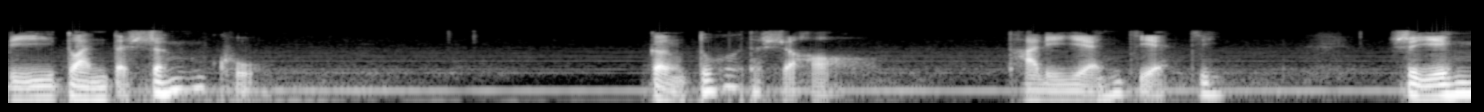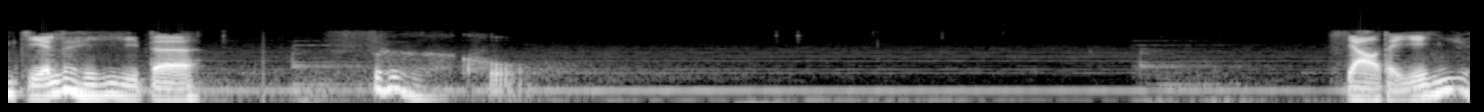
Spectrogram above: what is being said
鼻端的生苦。更多的时候，它离言简近，是凝结泪意的涩。小的音乐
